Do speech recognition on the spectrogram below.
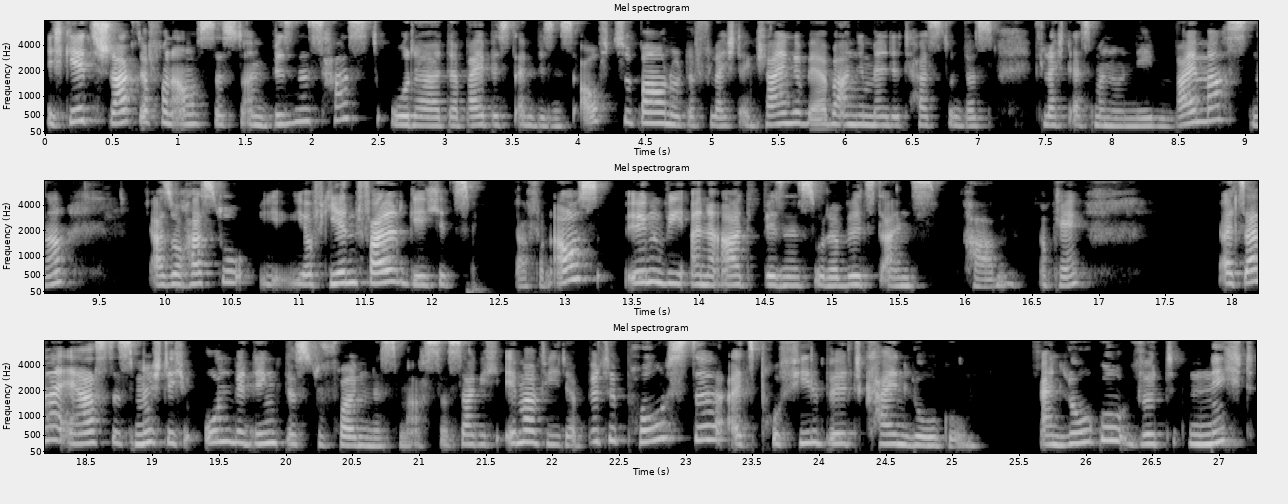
Ich gehe jetzt stark davon aus, dass du ein Business hast oder dabei bist, ein Business aufzubauen oder vielleicht ein Kleingewerbe angemeldet hast und das vielleicht erstmal nur nebenbei machst. Ne? Also hast du auf jeden Fall, gehe ich jetzt davon aus, irgendwie eine Art Business oder willst eins haben. Okay? Als allererstes möchte ich unbedingt, dass du Folgendes machst. Das sage ich immer wieder. Bitte poste als Profilbild kein Logo. Ein Logo wird nicht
